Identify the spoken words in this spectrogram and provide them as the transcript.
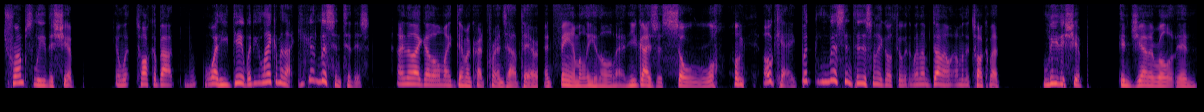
Trump's leadership and talk about what he did, whether you like him or not. You can listen to this. I know I got all my Democrat friends out there and family and all that. You guys are so wrong. okay, but listen to this when I go through it. When I'm done, I'm going to talk about leadership in general and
